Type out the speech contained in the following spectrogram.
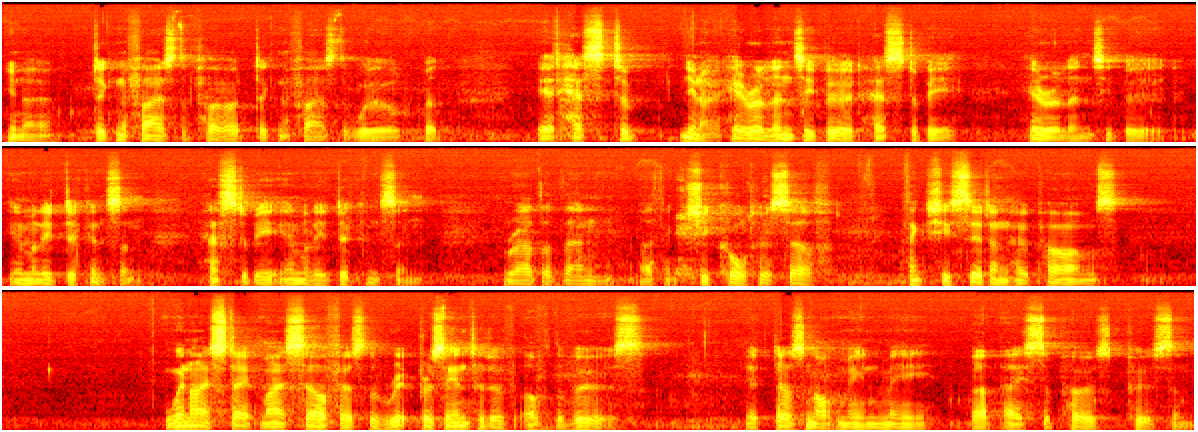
you know, dignifies the poet, dignifies the world, but it has to, you know, Hera Lindsay Bird has to be Hera Lindsay Bird. Emily Dickinson has to be Emily Dickinson, rather than, I think she called herself, I think she said in her poems, when I state myself as the representative of the verse, it does not mean me, but a supposed person.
